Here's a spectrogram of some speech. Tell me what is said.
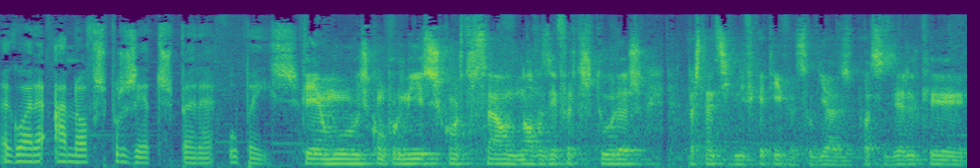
Agora há novos projetos para o país. Temos compromissos de construção de novas infraestruturas bastante significativas. Aliás, posso dizer que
